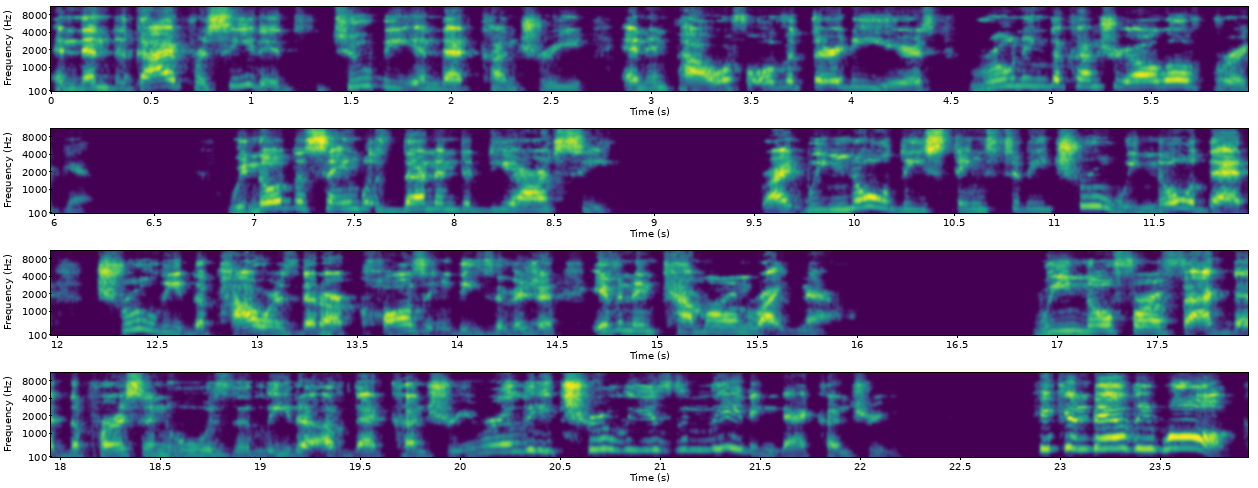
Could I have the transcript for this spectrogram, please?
And then the guy proceeded to be in that country and in power for over 30 years, ruining the country all over again. We know the same was done in the DRC, right? We know these things to be true. We know that truly the powers that are causing these divisions, even in Cameroon right now, we know for a fact that the person who is the leader of that country really truly isn't leading that country. He can barely walk.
